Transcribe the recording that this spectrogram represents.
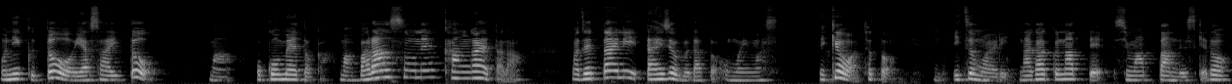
お肉と野菜とまあお米とか、まあ、バランスをね考えたら、まあ、絶対に大丈夫だと思います。で今日はちょっといつもより長くなってしまったんですけど、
